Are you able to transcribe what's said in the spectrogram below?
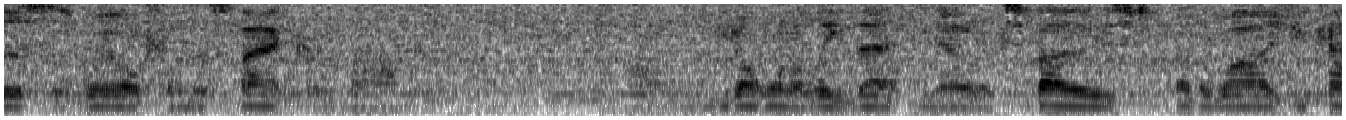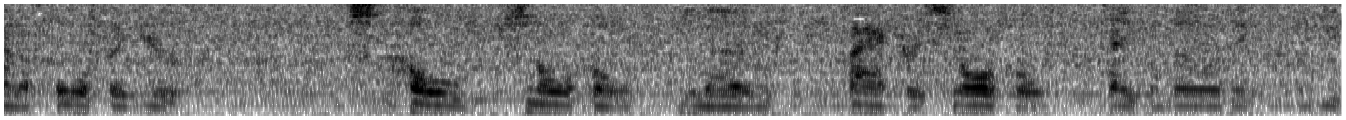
this as well from this factory box you don't want to leave that, you know, exposed. Otherwise, you kind of forfeit your whole snorkel, you know, factory snorkel capability that you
